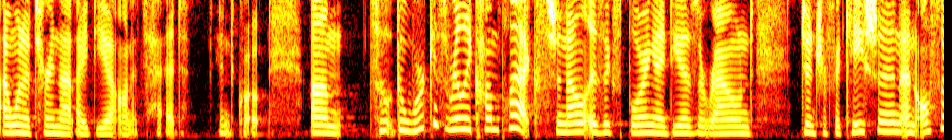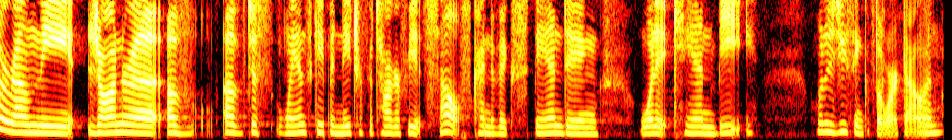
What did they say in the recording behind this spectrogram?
I want to turn that idea on its head, end quote. Um, so the work is really complex. Chanell is exploring ideas around gentrification and also around the genre of of just landscape and nature photography itself, kind of expanding what it can be. What did you think of the work, Allen?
